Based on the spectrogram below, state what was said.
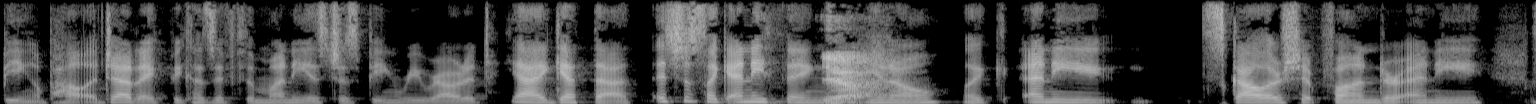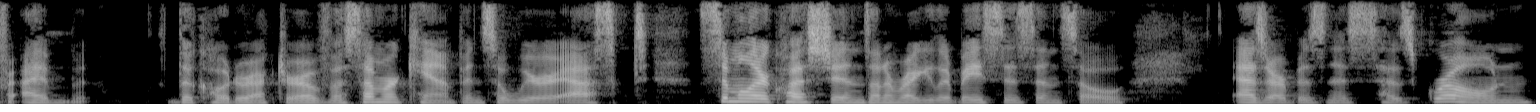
being apologetic because if the money is just being rerouted, yeah, I get that. It's just like anything, yeah. you know, like any scholarship fund or any. I'm the co-director of a summer camp, and so we were asked similar questions on a regular basis, and so as our business has grown,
